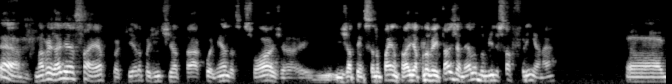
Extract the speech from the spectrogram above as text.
É, na verdade, essa época aqui era para a gente já estar tá colhendo essa soja e, e já pensando para entrar e aproveitar a janela do milho safrinha, né? É,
